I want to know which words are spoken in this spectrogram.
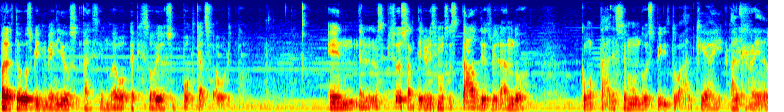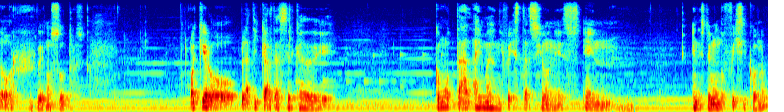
Hola a todos, bienvenidos a este nuevo episodio de su podcast favorito. En los episodios anteriores hemos estado desvelando como tal este mundo espiritual que hay alrededor de nosotros. Hoy quiero platicarte acerca de cómo tal hay manifestaciones en en este mundo físico, ¿no?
